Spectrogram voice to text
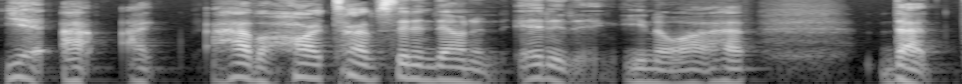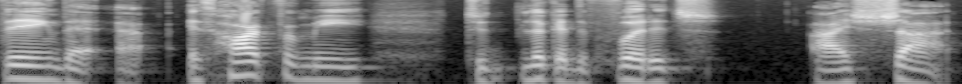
Yeah, I I have a hard time sitting down and editing. You know, I have that thing that uh, it's hard for me to look at the footage I shot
